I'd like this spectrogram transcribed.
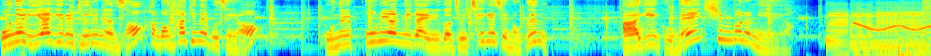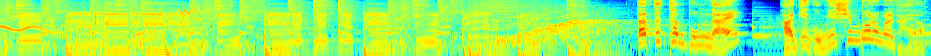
오늘 이야기를 들으면서 한번 확인해 보세요. 오늘 뽀미 언니가 읽어줄 책의 제목은 아기 곰의 심부름이에요. 따뜻한 봄날 아기 곰이 심부름을 가요.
